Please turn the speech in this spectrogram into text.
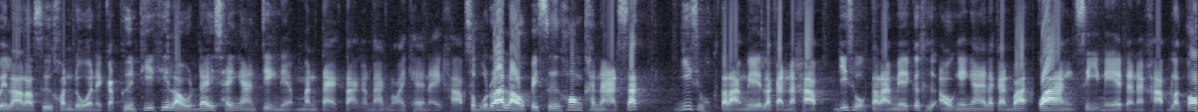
เวลาเราซื้อคอนโดเนี่ยกับพื้นที่ที่เราได้ใช้งานจริงเนี่ยมันแตกต่างกันมากน้อยแค่ไหนครับสมมุติว่าเราไปซื้อห้องขนาดสัก 26 ตารางเมตรแล้วกันนะครับ26 ตารางเมตรก็คือเอาง่ายๆ แล้วกันว่ากว้าง 4 เมตรนะครับแล้วก็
